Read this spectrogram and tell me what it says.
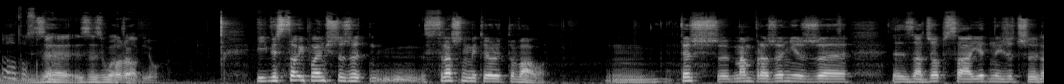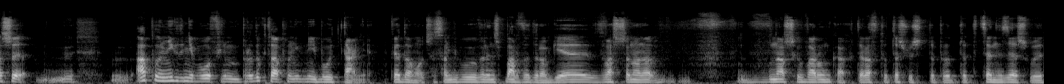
No ze, ze złota. Porobił. I wiesz co, i powiem szczerze, strasznie mnie to irytowało. Mm, Też mam wrażenie, że za Jobsa jednej rzeczy, znaczy mm, Apple nigdy nie było firm, produkty Apple nigdy nie były tanie. Wiadomo, czasami były wręcz bardzo drogie, zwłaszcza na, w, w naszych warunkach. Teraz to też już te, te ceny zeszły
